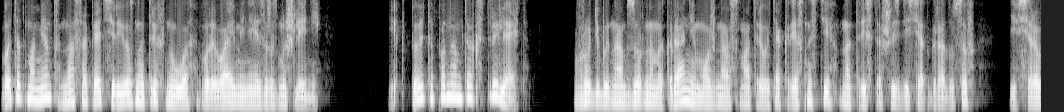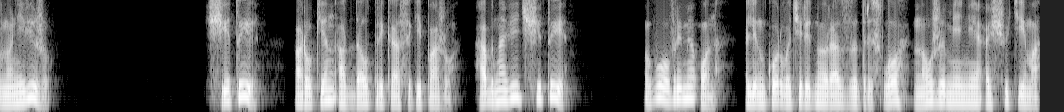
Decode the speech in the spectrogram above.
В этот момент нас опять серьезно тряхнуло, вырывая меня из размышлений. «И кто это по нам так стреляет?» Вроде бы на обзорном экране можно осматривать окрестности на 360 градусов, и все равно не вижу. «Щиты!» – Арукен отдал приказ экипажу. «Обновить щиты!» Вовремя он. Линкор в очередной раз затрясло, но уже менее ощутимо,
